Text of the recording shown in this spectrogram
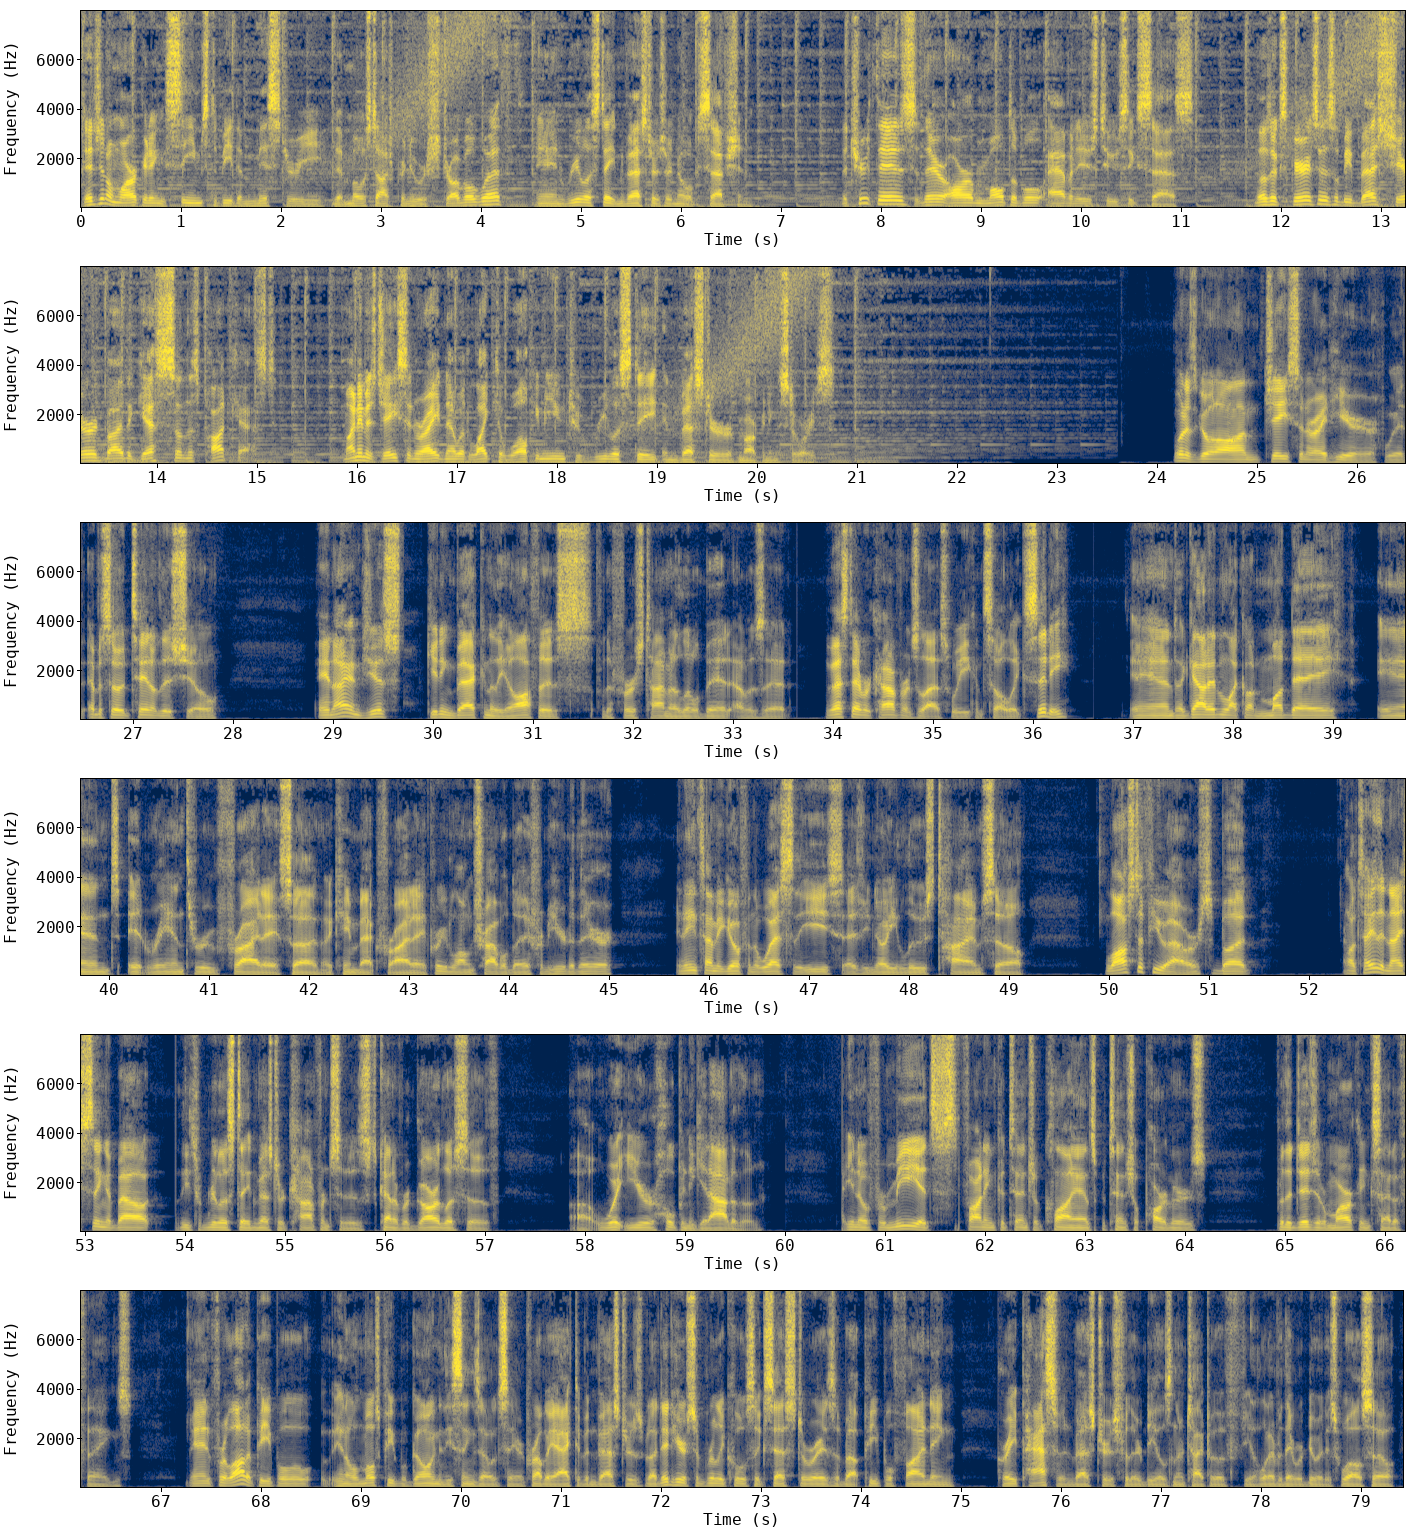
Digital marketing seems to be the mystery that most entrepreneurs struggle with, and real estate investors are no exception. The truth is, there are multiple avenues to success. Those experiences will be best shared by the guests on this podcast. My name is Jason Wright, and I would like to welcome you to Real Estate Investor Marketing Stories. What is going on? Jason Wright here with episode 10 of this show. And I am just getting back into the office for the first time in a little bit. I was at the best ever conference last week in Salt Lake City, and I got in like on Monday, and it ran through Friday. So I came back Friday. Pretty long travel day from here to there. And anytime you go from the west to the east, as you know, you lose time. So lost a few hours, but I'll tell you the nice thing about these real estate investor conferences, kind of regardless of uh, what you're hoping to get out of them. You know, for me, it's finding potential clients, potential partners for the digital marketing side of things. And for a lot of people, you know, most people going to these things, I would say, are probably active investors. But I did hear some really cool success stories about people finding great passive investors for their deals and their type of, you know, whatever they were doing as well. So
